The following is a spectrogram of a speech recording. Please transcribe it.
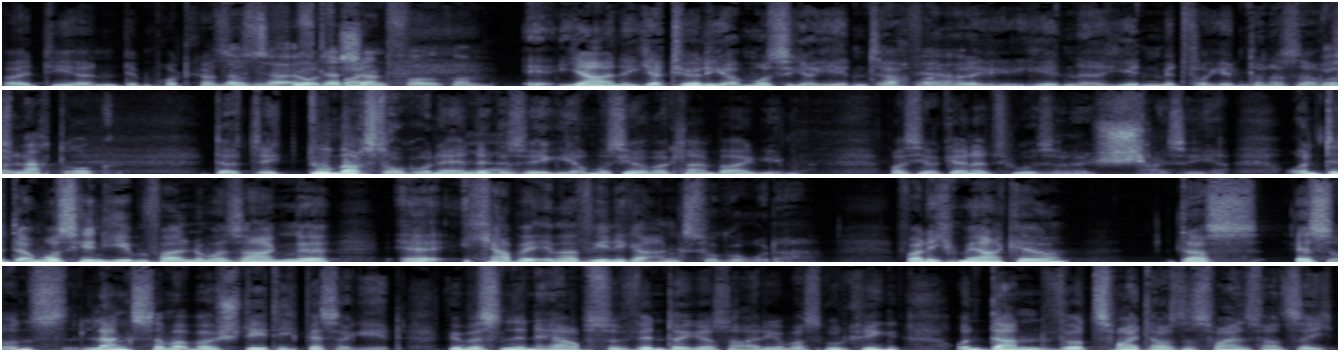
bei dir in dem Podcast. Das ist ja öfter schon vorgekommen. Äh, Ja, natürlich, muss ich ja jeden Tag, weil, Ja. oder jeden, jeden Mittwoch, jeden Donnerstag. Ich weil, mach Druck. Das, du machst Druck ohne Ende, Ja. deswegen ja, muss ich aber klein beigeben. Was ich auch gerne tue, so eine Scheiße hier. Und da muss ich in jedem Fall nochmal sagen, äh, äh, ich habe immer weniger Angst vor Corona. Weil ich merke, dass es uns langsam, aber stetig besser geht. Wir müssen den Herbst und Winter jetzt noch einigermaßen gut kriegen. Und dann wird 2022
